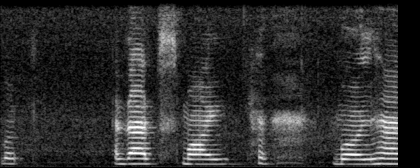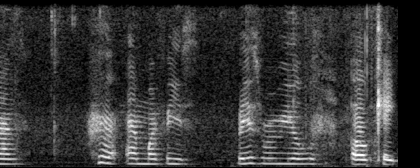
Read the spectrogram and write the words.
Look. And that's my, my hand. and my face. Face reveal. Okay.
